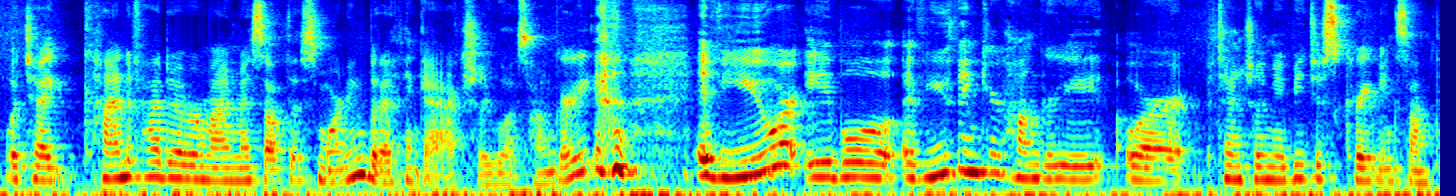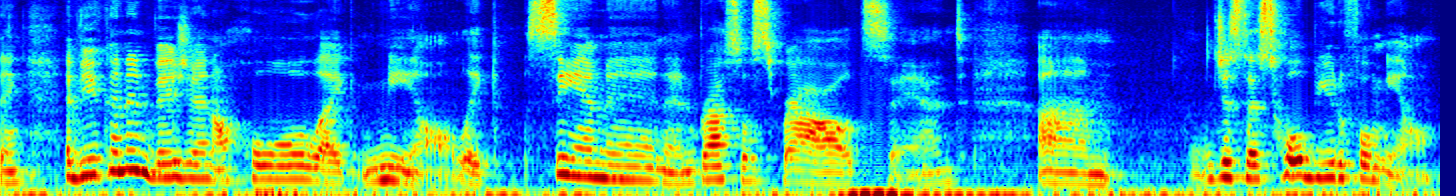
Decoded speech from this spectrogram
which I kind of had to remind myself this morning, but I think I actually was hungry. if you are able, if you think you're hungry or potentially maybe just craving something, if you can envision a whole like meal, like salmon and Brussels sprouts and um, just this whole beautiful meal.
